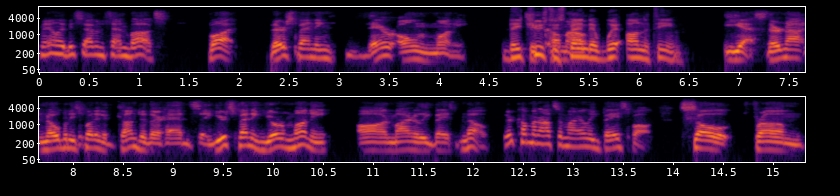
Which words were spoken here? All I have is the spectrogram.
may only be seven, ten bucks, but they're spending their own money. They choose to, to spend out. it on the team. Yes, they're not. Nobody's putting a gun to their head and saying you're spending your money on minor league baseball. No, they're coming out to minor league baseball. So from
